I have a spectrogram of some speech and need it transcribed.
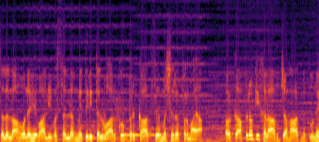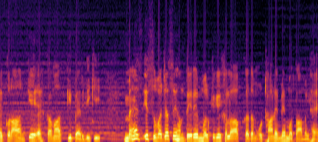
صلی اللہ علیہ وآلہ وسلم نے تیری تلوار کو برکات سے مشرف فرمایا۔ اور کافروں کے خلاف جہاد میں تو نے قرآن کے احکامات کی پیروی کی۔ محض اس وجہ سے ہم تیرے ملک کے خلاف قدم اٹھانے میں متعمل ہیں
